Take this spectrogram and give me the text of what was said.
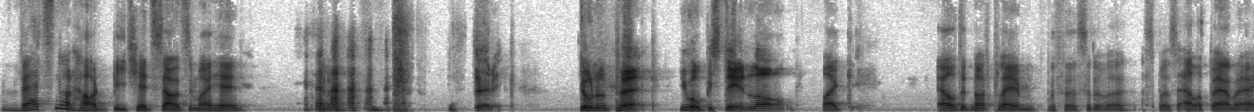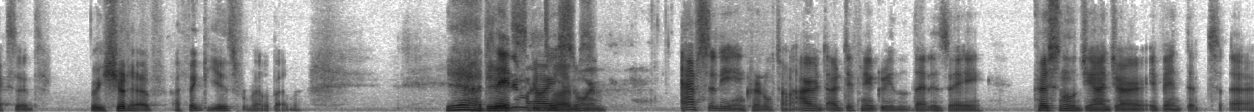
"That's not how Beachhead sounds in my head." You know? Pathetic. Do not unpack. You won't be staying long. Like, L did not play him with a sort of a, I suppose, Alabama accent. We should have. I think he is from Alabama. Yeah, dude. Played it's him good times. saw. Absolutely incredible time. I would, I would definitely agree that that is a personal GI Joe event that uh,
